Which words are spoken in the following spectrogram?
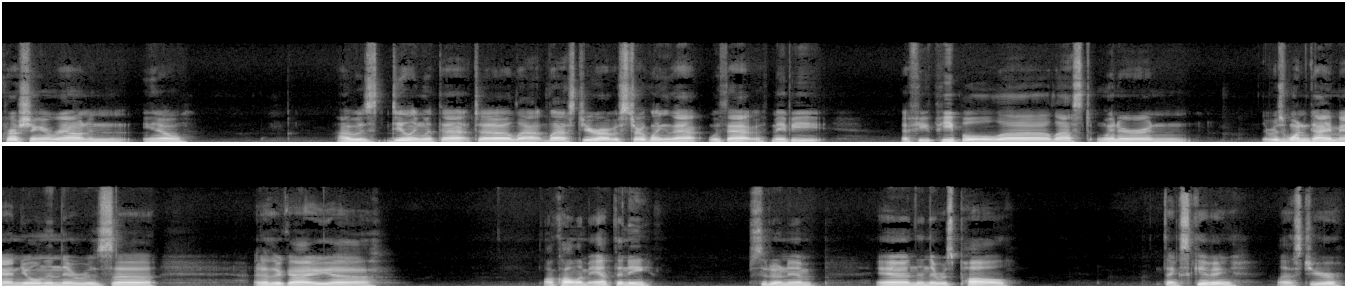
crushing around, and you know. I was dealing with that uh, last year. I was struggling that with that with maybe a few people uh, last winter, and there was one guy, Manuel, and then there was uh, another guy, uh, I'll call him Anthony, pseudonym. And then there was Paul, Thanksgiving last year.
